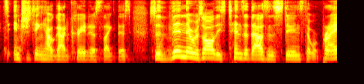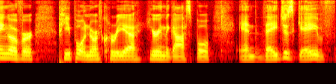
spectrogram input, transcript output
it's interesting how God created us like this. So then there was all these tens of thousands of students that were praying over people in North Korea hearing the gospel, and they just gave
